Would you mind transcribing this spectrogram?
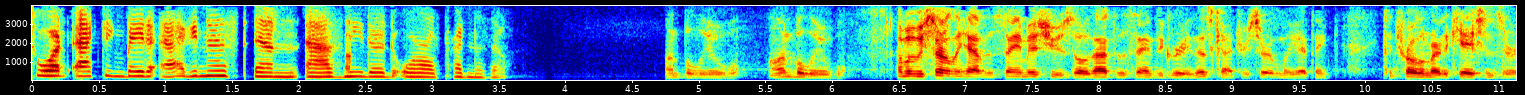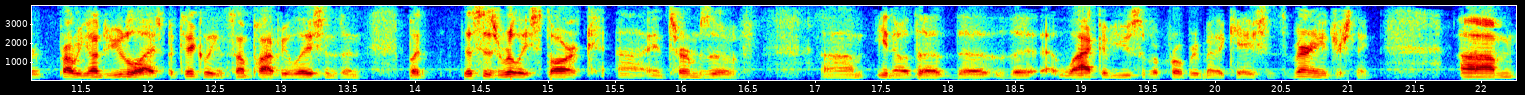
short-acting beta agonist and as-needed oral prednisone. Unbelievable, unbelievable. I mean, we certainly have the same issues, though not to the same degree in this country. Certainly, I think controller medications are probably underutilized, particularly in some populations. And but this is really stark uh, in terms of um, you know the, the the lack of use of appropriate medications. Very interesting. Um,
